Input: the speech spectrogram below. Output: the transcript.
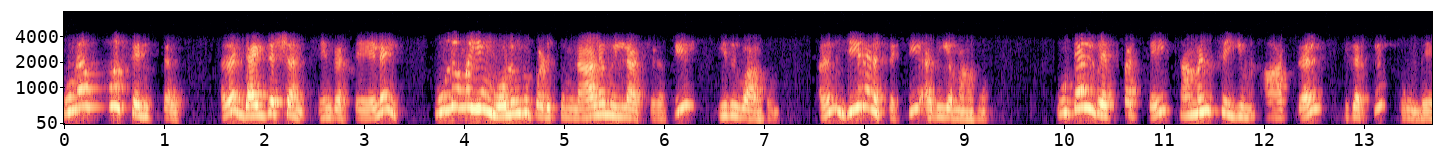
உணவு செரித்தல் அதாவது டைஜஷன் என்ற செயலை முழுமையும் ஒழுங்குபடுத்தும் நாளமில்லா சுரப்பி இதுவாகும். அதுவும் ஜீரண சக்தி அதிகமாகும். உடல் வெப்பத்தை சமன் செய்யும் ஆற்றல் இதற்கு உண்டு.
